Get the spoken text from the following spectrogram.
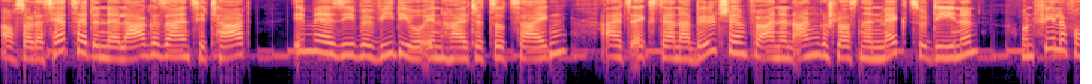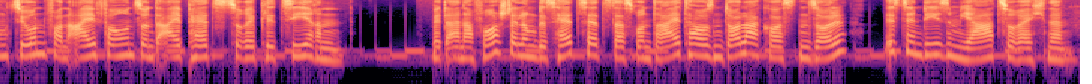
Auch soll das Headset in der Lage sein, Zitat, immersive Videoinhalte zu zeigen, als externer Bildschirm für einen angeschlossenen Mac zu dienen und viele Funktionen von iPhones und iPads zu replizieren. Mit einer Vorstellung des Headsets, das rund 3000 Dollar kosten soll, ist in diesem Jahr zu rechnen.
